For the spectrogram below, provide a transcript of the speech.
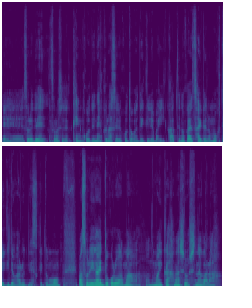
えー、それでその人たちが健康でね暮らせることができればいいかっていうのが最大の目的ではあるんですけども、まあ、それ以外のところはまああの毎回話をしながら、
